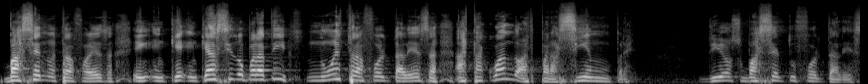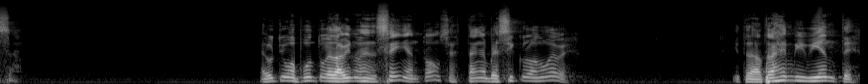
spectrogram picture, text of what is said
Va a ser nuestra fortaleza. ¿En, qué, ha sido para ti? Nuestra fortaleza. ¿Hasta cuándo? Para siempre. Dios va a ser tu fortaleza. El último punto que David nos enseña entonces está en el versículo 9. Y te la traje en viviente.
